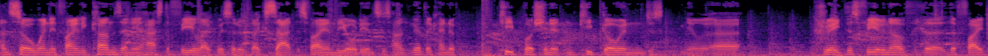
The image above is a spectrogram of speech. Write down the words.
and so when it finally comes, then it has to feel like we're sort of like satisfying the audience's hunger to kind of keep pushing it and keep going, and just you know, uh, create this feeling of the the fight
